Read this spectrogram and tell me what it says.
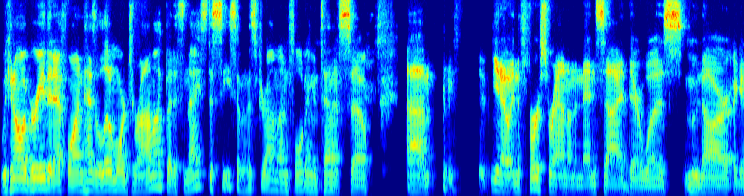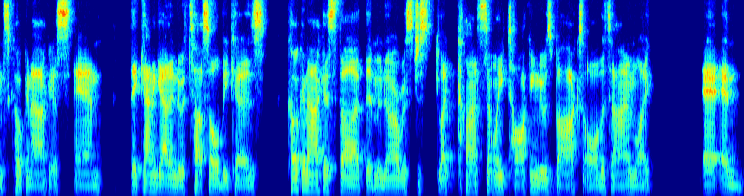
we can all agree that F1 has a little more drama, but it's nice to see some of this drama unfolding in tennis. So, um, you know, in the first round on the men's side, there was Munar against Kokkinakis, and they kind of got into a tussle because Kokkinakis thought that Munar was just like constantly talking to his box all the time, like, and, and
